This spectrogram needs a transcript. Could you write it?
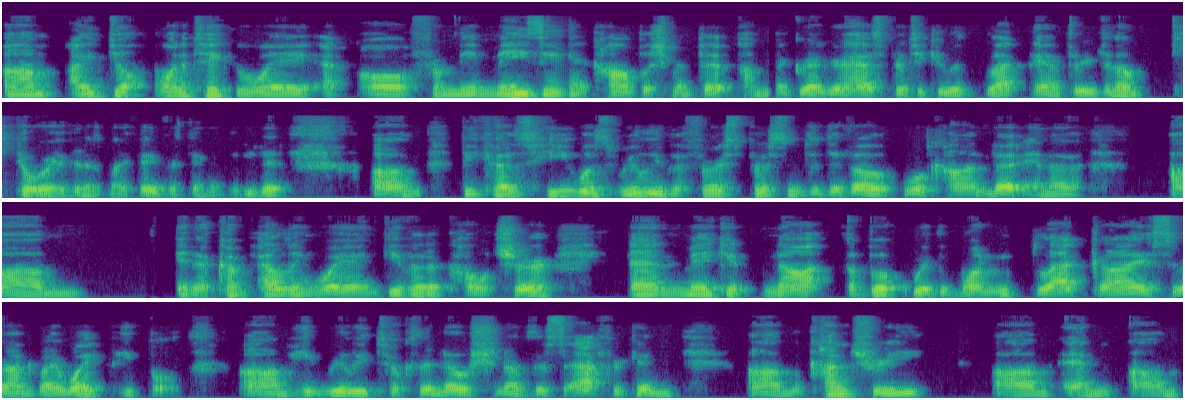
um, I don't want to take away at all from the amazing accomplishment that um, McGregor has, particularly with Black Panther, even though Killraven is my favorite thing that he did, um, because he was really the first person to develop Wakanda in a um, in a compelling way and give it a culture and make it not a book with one black guy surrounded by white people. Um, he really took the notion of this African um, country um, and um,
